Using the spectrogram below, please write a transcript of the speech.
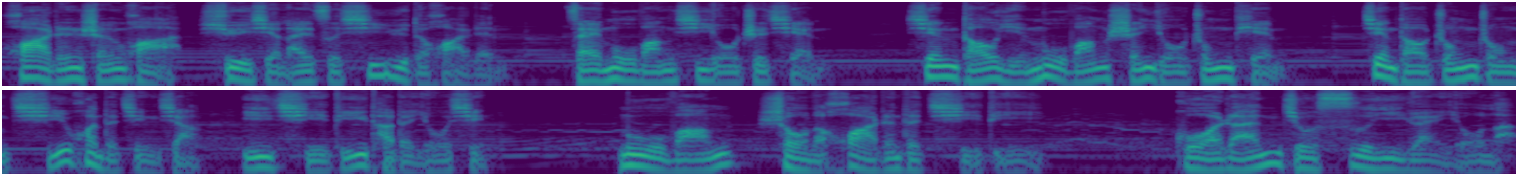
化人神话续写来自西域的化人，在穆王西游之前，先导引穆王神游中天，见到种种奇幻的景象，以启迪他的游性。穆王受了化人的启迪，果然就肆意远游了。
